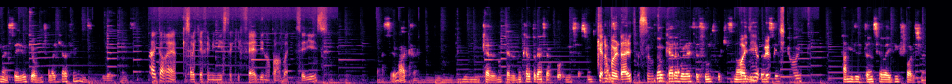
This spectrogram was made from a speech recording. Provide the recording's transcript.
Não, isso aí eu que eu ouvi falar que era feminista. Mas, Ah, então, é. Porque será que é feminista que fede e não toma banho? Seria isso? ah, sei lá, cara. Não, quero, não quero, não quero tocar nesse, nesse assunto. Quero abordar esse assunto. Não quero abordar esse assunto, porque senão a Pode militância, repercutir muito. a militância vai vir forte, né?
